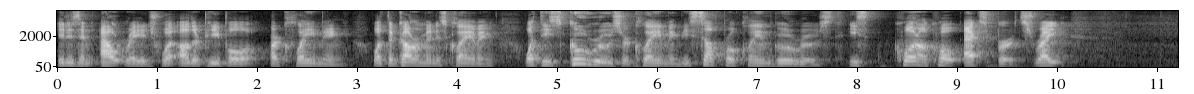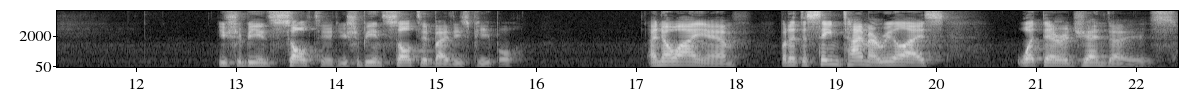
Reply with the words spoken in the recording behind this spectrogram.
it is an outrage what other people are claiming, what the government is claiming, what these gurus are claiming, these self proclaimed gurus, these quote unquote experts, right? You should be insulted. You should be insulted by these people. I know I am, but at the same time, I realize what their agenda is.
